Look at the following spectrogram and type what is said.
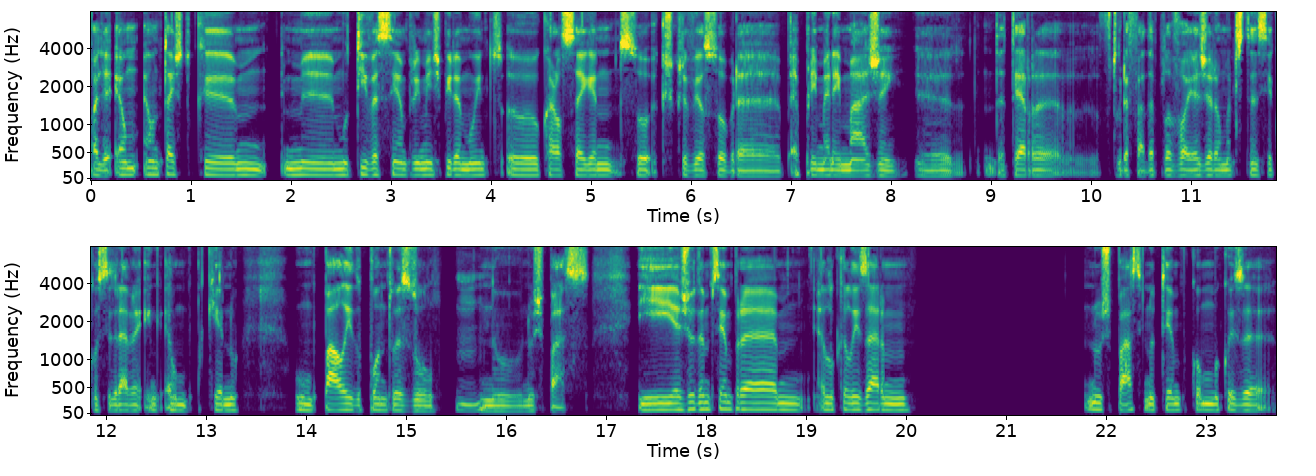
Olha, é um, é um texto que me motiva sempre e me inspira muito. O Carl Sagan, que escreveu sobre a, a primeira imagem uh, da Terra fotografada pela Voyager a uma distância considerável, é um pequeno, um pálido ponto azul uhum. no, no espaço. E ajuda-me sempre a, a localizar-me no espaço e no tempo como uma coisa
